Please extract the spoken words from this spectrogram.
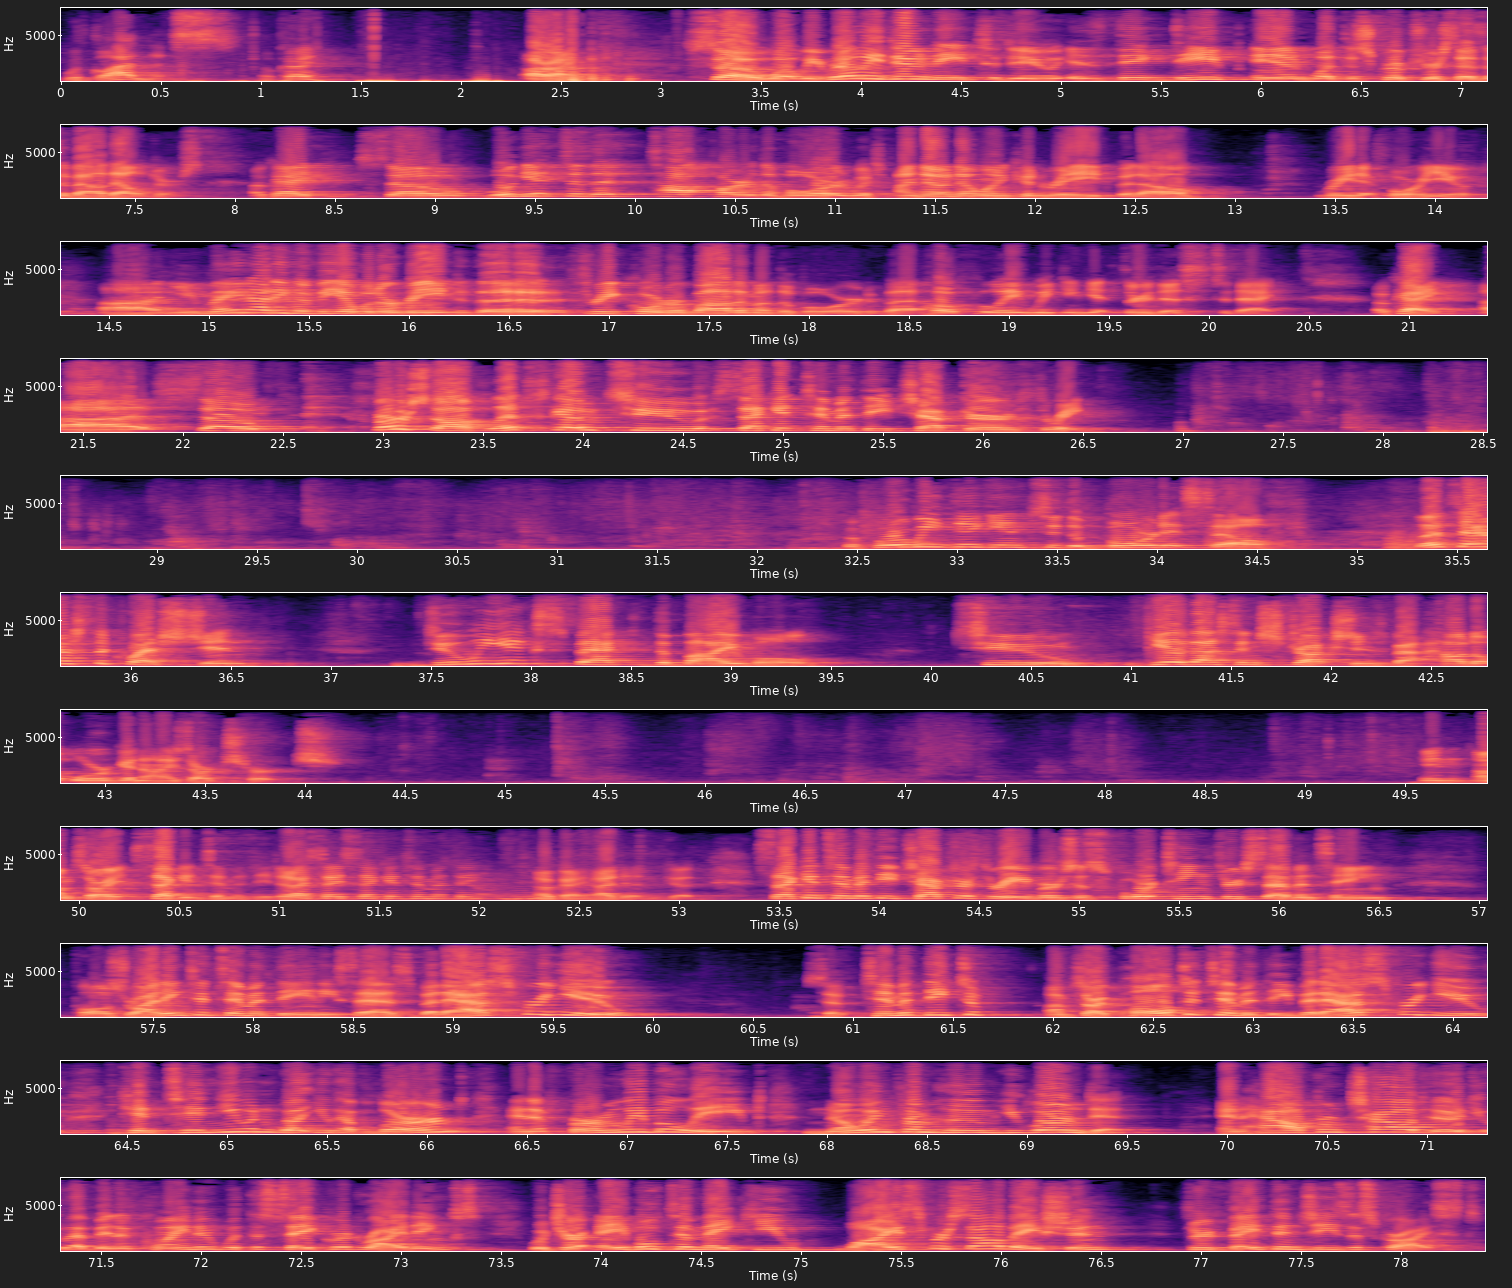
with gladness. Okay? All right. So, what we really do need to do is dig deep in what the scripture says about elders. Okay? So, we'll get to the top part of the board, which I know no one can read, but I'll read it for you. Uh, you may not even be able to read the three quarter bottom of the board, but hopefully we can get through this today. Okay, uh, so first off, let's go to 2 Timothy chapter 3. Before we dig into the board itself, let's ask the question Do we expect the Bible to give us instructions about how to organize our church? In, I'm sorry, 2 Timothy. Did I say 2 Timothy? Okay, I did. Good. 2 Timothy chapter 3, verses 14 through 17. Paul's writing to Timothy and he says, But as for you, so Timothy to I'm sorry, Paul to Timothy, but as for you, continue in what you have learned and have firmly believed, knowing from whom you learned it, and how from childhood you have been acquainted with the sacred writings, which are able to make you wise for salvation through faith in Jesus Christ.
